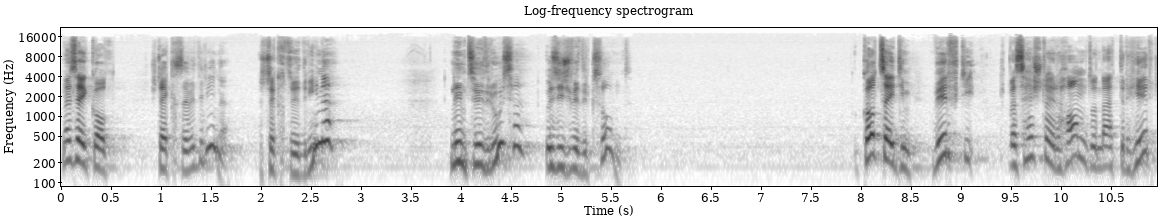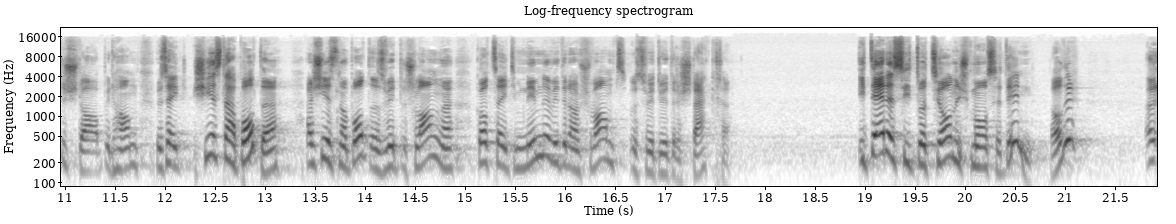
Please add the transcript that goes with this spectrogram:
Dann sagt Gott, steck sie wieder rein. Steckt sie wieder rein, nimmt sie wieder raus und sie ist wieder gesund. Gott sagt ihm, wirf die, was hast du in der Hand? Und er hat den Hirtenstab in der Hand und sagt, schieß den Boden. Er schießt nach Boden, es wird eine Schlange. Gott sagt ihm, nimm ihn wieder am Schwanz und es wird wieder stecken. In dieser Situation ist Mose drin, oder? Äh,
